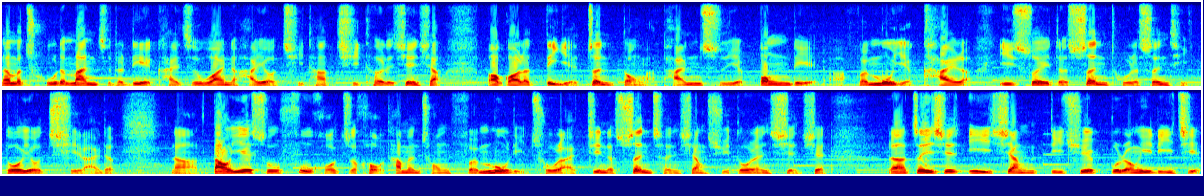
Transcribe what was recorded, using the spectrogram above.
那么除了幔子的裂开之外呢，还有其他奇特的现象，包括了地也震动啊，磐石也崩裂啊，坟墓也开了，已睡的圣徒的身体多有起来的。那到耶稣复活之后，他们从坟墓里出来，进了圣城，向许多人显现。那这一些意象的确不容易理解，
